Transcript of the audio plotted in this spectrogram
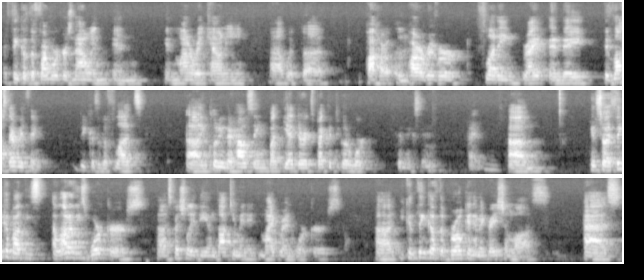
I think of the farm workers now in, in, in Monterey County uh, with the Pajaro, the Pajaro River flooding, right? And they, they've lost everything because of the floods, uh, including their housing, but yet they're expected to go to work the next day, right? Um, and so I think about these, a lot of these workers, uh, especially the undocumented migrant workers, uh, you can think of the broken immigration laws as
